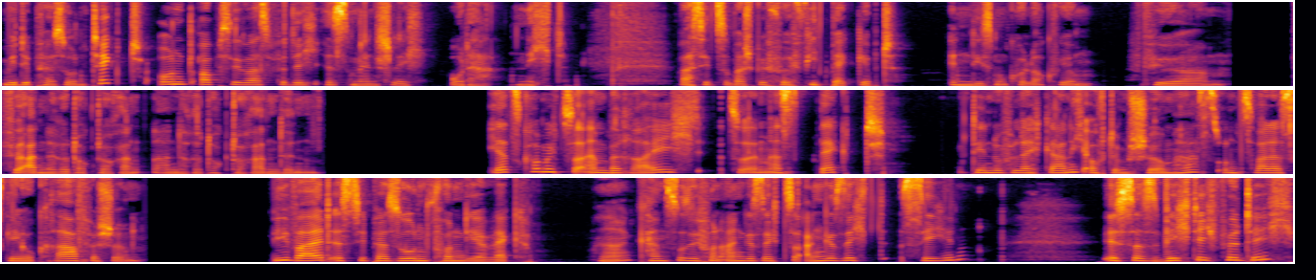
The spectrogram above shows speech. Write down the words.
wie die Person tickt und ob sie was für dich ist, menschlich oder nicht. Was sie zum Beispiel für Feedback gibt in diesem Kolloquium für für andere Doktoranden, andere Doktorandinnen. Jetzt komme ich zu einem Bereich, zu einem Aspekt, den du vielleicht gar nicht auf dem Schirm hast, und zwar das Geografische. Wie weit ist die Person von dir weg? Ja, kannst du sie von Angesicht zu Angesicht sehen? Ist das wichtig für dich?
